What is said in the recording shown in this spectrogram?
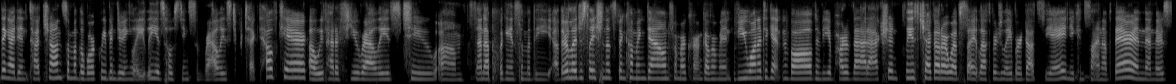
thing I didn't touch on. Some of the work work we've been doing lately is hosting some rallies to protect healthcare. Uh, we've had a few rallies to um, stand up against some of the other legislation that's been coming down from our current government. If you wanted to get involved and be a part of that action, please check out our website, lethbridgelabor.ca, and you can sign up there. And then there's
